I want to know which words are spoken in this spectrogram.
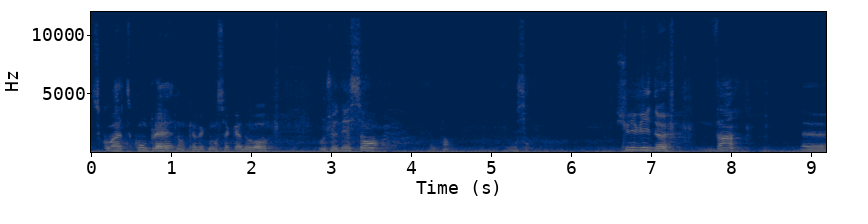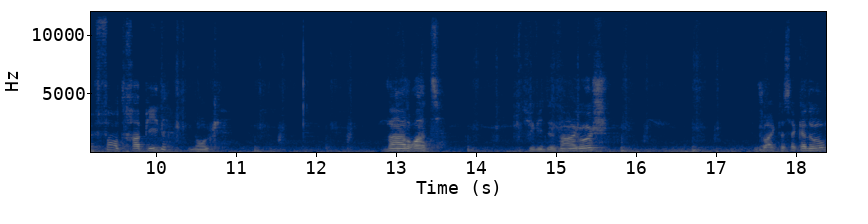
squats complets, donc avec mon sac à dos. Je descends, attends, je descends, suivi de 20 euh, fentes rapides, donc 20 à droite, suivi de 20 à gauche, toujours avec le sac à dos,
